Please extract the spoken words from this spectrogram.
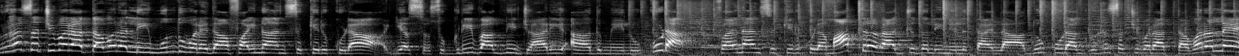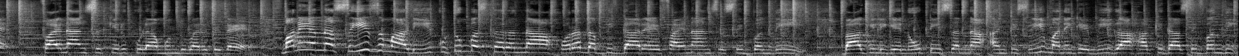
ಗೃಹ ಸಚಿವರ ತವರಲ್ಲಿ ಮುಂದುವರೆದ ಫೈನಾನ್ಸ್ ಕಿರುಕುಳ. ಎಸ್. ಸುಗ್ರೀವಾಜ್ಞೆ ಜಾರಿ ಆದ ಮೇಲೂ ಕೂಡ ಫೈನಾನ್ಸ್ ಕಿರುಕುಳ ಮಾತ್ರ ರಾಜ್ಯದಲ್ಲಿ ನಿಲ್ಲುತ್ತಾ ಇಲ್ಲ. ಅದು ಕೂಡ ಗೃಹ ಸಚಿವರ ತವರಲ್ಲೇ ಫೈನಾನ್ಸ್ ಕಿರುಕುಳ ಮುಂದುವರೆದಿದೆ. ಮನೆಯನ್ನ ಸೀಸ್ ಮಾಡಿ ಕುಟುಂಬಸ್ಥರನ್ನ ಹೊರದಬ್ಬಿದ್ದಾರೆ ಫೈನಾನ್ಸ್ ಸಿಬ್ಬಂದಿ. ಬಾಗಿಲಿಗೆ ನೋಟಿಸ್ ಅನ್ನ ಅಂಟಿಸಿ ಮನೆಗೆ ಬೀಗ ಹಾಕಿದ ಸಿಬ್ಬಂದಿ.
